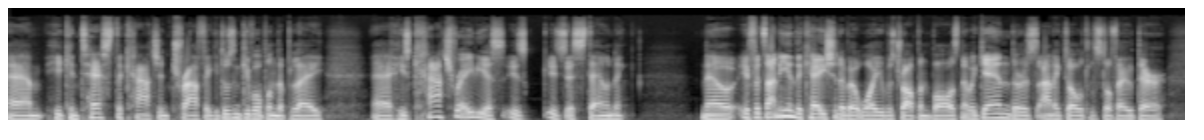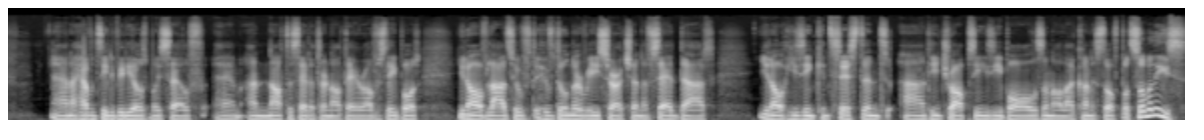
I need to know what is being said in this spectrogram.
Um, he can test the catch in traffic. He doesn't give up on the play. Uh, his catch radius is is astounding. Now, if it's any indication about why he was dropping balls, now again, there's anecdotal stuff out there, and I haven't seen the videos myself, um, and not to say that they're not there, obviously, but you know, of lads who've who've done their research and have said that, you know, he's inconsistent and he drops easy balls and all that kind of stuff. But some of these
